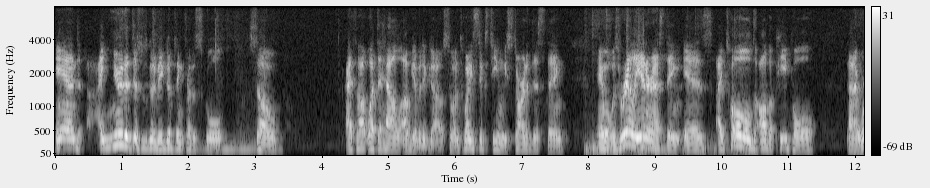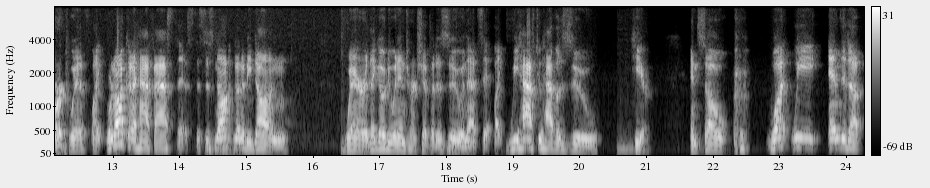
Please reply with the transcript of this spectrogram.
And I knew that this was going to be a good thing for the school. So I thought, what the hell, I'll give it a go. So in 2016, we started this thing. And what was really interesting is I told all the people that I worked with, like, we're not going to half ass this. This is not going to be done where they go do an internship at a zoo and that's it. Like, we have to have a zoo here. And so what we ended up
